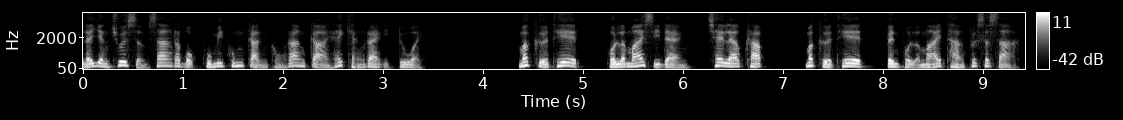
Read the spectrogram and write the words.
และยังช่วยเสริมสร้างระบบภูมิคุ้มกันของร่างกายให้แข็งแรงอีกด้วย มะเขือเทศ ผลไม้สีแดง ใช่แล้วครับ มะเขือเทศเป็นผลไม้ทางพฤกษศาสตร์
